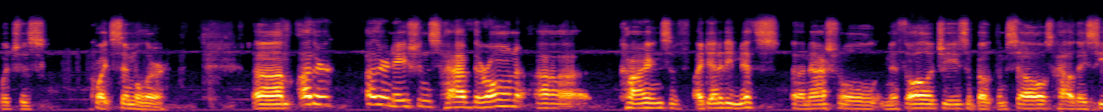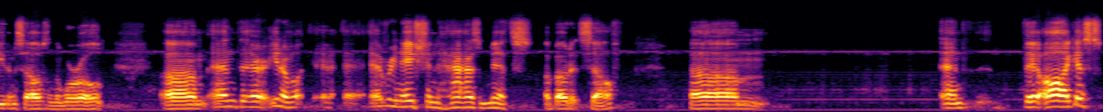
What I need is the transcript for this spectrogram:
which is quite similar. Um, other other nations have their own uh, kinds of identity myths, uh, national mythologies about themselves, how they see themselves in the world. Um, and there, you know, every nation has myths about itself. Um, and they all, I guess,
